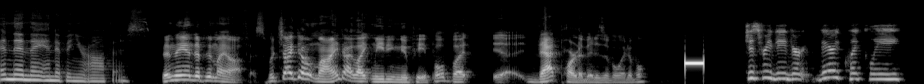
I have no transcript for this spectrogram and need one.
And then they end up in your office. Then they end up in my office, which I don't mind. I like meeting new people, but uh, that part of it is avoidable just review very, very quickly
